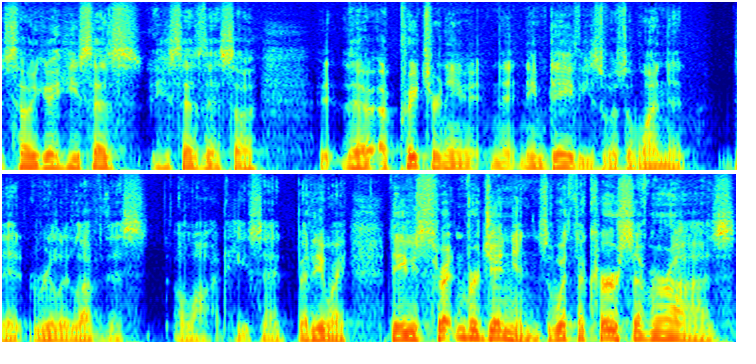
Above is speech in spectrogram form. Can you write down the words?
So he he says he says this. So the a preacher named named Davies was the one that that really loved this a lot. He said, but anyway, Davies threatened Virginians with the curse of Meroz.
